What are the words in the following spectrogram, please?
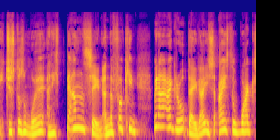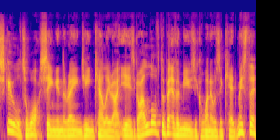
it just doesn't work. And he's dancing and the fucking. I mean, I, I grew up, Dave. I used to, I used to wag school to watch Singing in the Rain, Gene Kelly, right years ago. I loved a bit of a musical when I was a kid. Mister,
